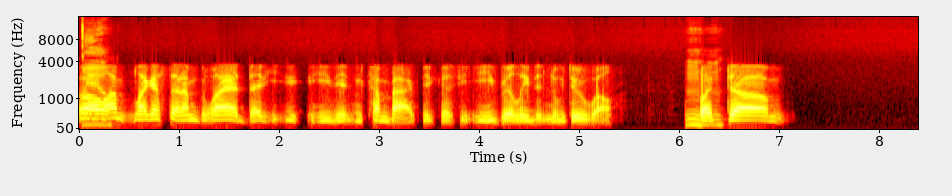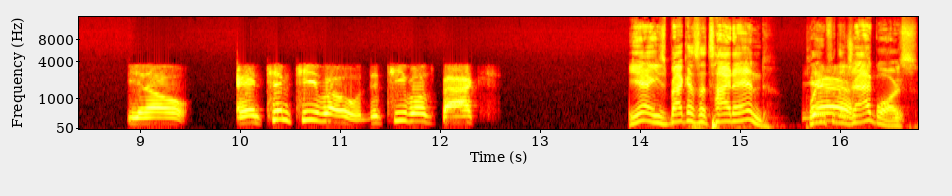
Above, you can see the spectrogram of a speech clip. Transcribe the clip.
Well, Yeah. I'm like I said, I'm glad that he he didn't come back because he, he really didn't do well. Mm-hmm. But um, you know, and Tim Tebow, the Tebow's back. yeah, he's back as a tight end playing for the Jaguars.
